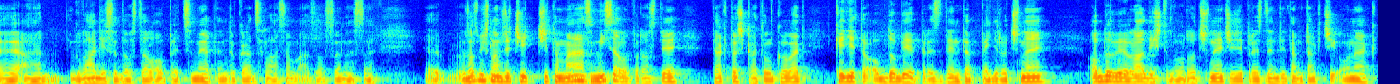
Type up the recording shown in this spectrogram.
eh, a k vláde sa dostal opäť smer, tentokrát s hlasom a z SNS. E, rozmýšľam, že či, či to má zmysel proste takto škatulkovať, keď je to obdobie prezidenta 5-ročné, obdobie vlády 4-ročné, čiže prezident je tam tak či onak e,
